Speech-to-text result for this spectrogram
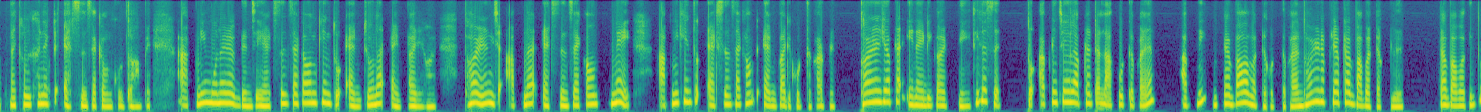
আপনাকে ওইখানে একটা অ্যাডসেন্স অ্যাকাউন্ট করতে হবে। আপনি মনে রাখবেন যে অ্যাডসেন্স অ্যাকাউন্ট কিন্তু একজন একবারই হয়। ধরেন যে আপনার অ্যাডসেন্স অ্যাকাউন্ট নেই, আপনি কিন্তু অ্যাডসেন্স অ্যাকাউন্ট একবারই করতে পারবেন। ধরেন যে আপনার এনআইডি কার্ড নেই, ঠিক আছে? তো আপনি চাইলে আপনারটা না করতে পারেন, আপনি আপনার বাবা মারটা করতে পারেন। ধরেন আপনি আপনার বাবারটা খুললেন তার বাবা কিন্তু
